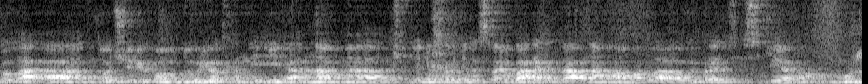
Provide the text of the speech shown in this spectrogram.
была э, дочерью э, Дурьотханы, и она, э, значит, для нее проводилась своя вара, когда она э, могла выбрать себе э, мужа.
